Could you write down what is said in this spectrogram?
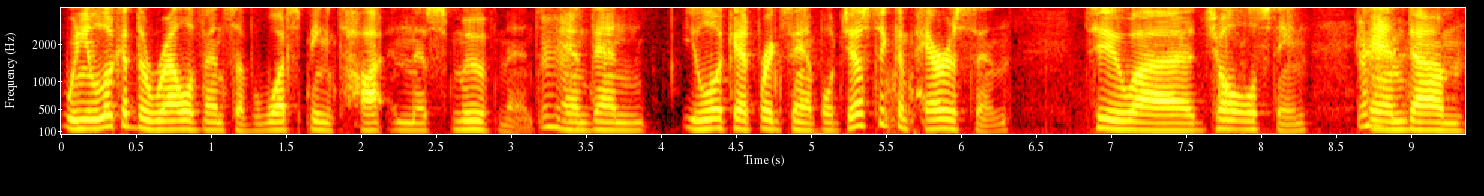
when you look at the relevance of what's being taught in this movement, Mhm. and then you look at, for example, just in comparison to uh, Joel Osteen, and um,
